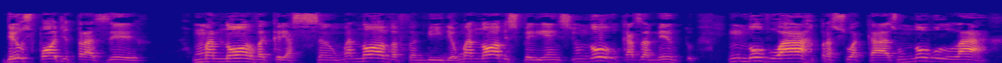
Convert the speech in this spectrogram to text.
Deus pode trazer uma nova criação, uma nova família, uma nova experiência, um novo casamento, um novo ar para sua casa, um novo lar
